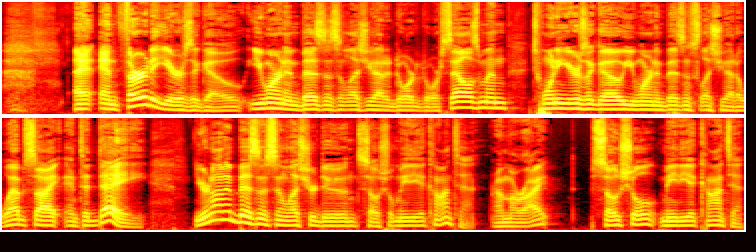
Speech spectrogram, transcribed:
and 30 years ago, you weren't in business unless you had a door to door salesman. 20 years ago, you weren't in business unless you had a website. And today, you're not in business unless you're doing social media content. Am I right? Social media content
